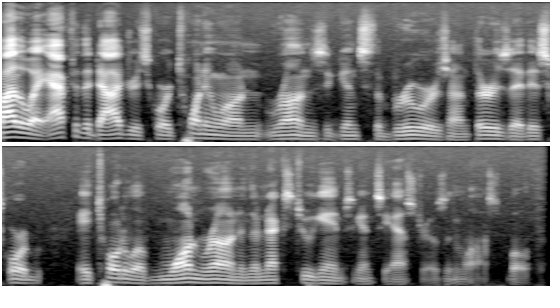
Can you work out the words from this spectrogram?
By the way, after the Dodgers scored 21 runs against the Brewers on Thursday, they scored a total of one run in their next two games against the Astros and lost both.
